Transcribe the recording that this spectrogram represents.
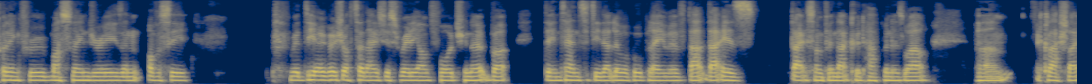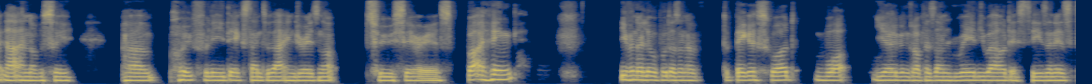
pulling through muscle injuries, and obviously with Diogo Jota, that is just really unfortunate. But the intensity that Liverpool play with, that that is that is something that could happen as well. Um, a clash like that, and obviously, um, hopefully, the extent of that injury is not too serious. But I think, even though Liverpool doesn't have the biggest squad, what Jurgen Klopp has done really well this season is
